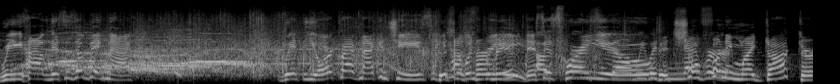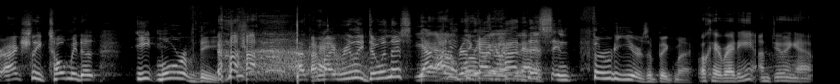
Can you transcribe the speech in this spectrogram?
we have this is a Big Mac with your Kraft mac and cheese. We This have is one for for you. me? This Of is for you. Phil, we would It's never- so funny. My doctor actually told me to eat more of these. Am I really doing this? Yeah, I don't really think I've had this. this in 30 years of Big Mac. Okay, ready? I'm doing it.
